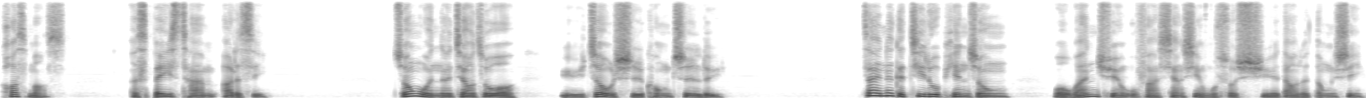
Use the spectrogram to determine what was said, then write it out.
《Cosmos: A Space-Time Odyssey》，中文呢叫做《宇宙时空之旅》。在那个纪录片中，我完全无法相信我所学到的东西。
